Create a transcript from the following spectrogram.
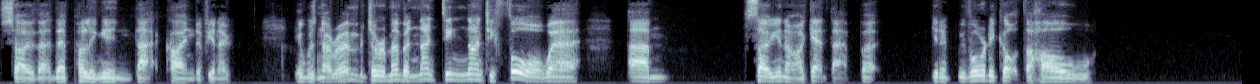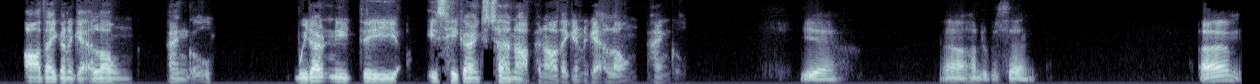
So that they're pulling in that kind of you know, it was November to remember 1994 where, um, so you know I get that, but you know we've already got the whole are they going to get along angle. We don't need the is he going to turn up and are they going to get along angle. Yeah, no, hundred percent. Um,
